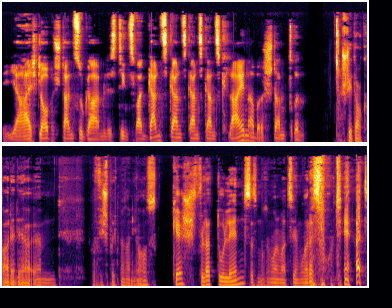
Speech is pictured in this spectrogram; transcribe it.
Ja, ich glaube, es stand sogar im Listing. Zwar ganz, ganz, ganz, ganz klein, aber es stand drin. Steht auch gerade der, ähm, wie spricht man das nicht aus? Cash Flatulenz, das muss man mal erzählen, wo er das Wort hat.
